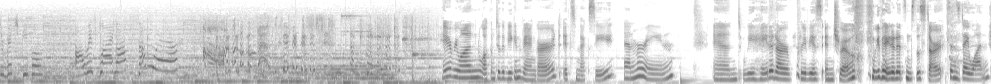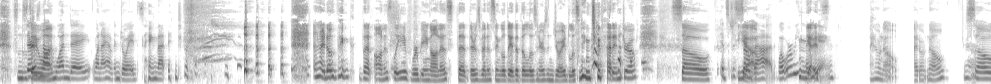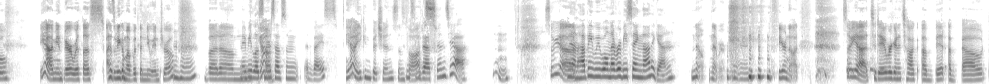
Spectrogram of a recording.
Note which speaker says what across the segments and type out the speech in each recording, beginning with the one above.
Speaker 1: those rich people always flying off somewhere.
Speaker 2: Hey everyone, welcome to the Vegan Vanguard. It's Mexie,
Speaker 3: and Marine.
Speaker 2: and we hated our previous intro. We've hated it since the start,
Speaker 3: Since day one.
Speaker 2: since
Speaker 3: There's
Speaker 2: day
Speaker 3: not
Speaker 2: one.
Speaker 3: one day when I have enjoyed saying that intro.
Speaker 2: And I don't think that honestly, if we're being honest, that there's been a single day that the listeners enjoyed listening to that intro. So
Speaker 3: It's just
Speaker 2: Yeah.
Speaker 3: so bad. What were we
Speaker 2: Yeah,
Speaker 3: thinking?
Speaker 2: I don't know. I don't know.
Speaker 3: Yeah.
Speaker 2: So yeah, I mean, bear with us as we come up with a new intro.
Speaker 3: Mhm.
Speaker 2: But um,
Speaker 3: Maybe
Speaker 2: yeah.
Speaker 3: listeners have some advice,
Speaker 2: Yeah, you can pitch in some,
Speaker 3: some
Speaker 2: thoughts.
Speaker 3: suggestions. Yeah.
Speaker 2: Hmm. So yeah,
Speaker 3: Man, happy we will never be saying that again.
Speaker 2: No, never. Fear not. So yeah, today we're going to talk a bit about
